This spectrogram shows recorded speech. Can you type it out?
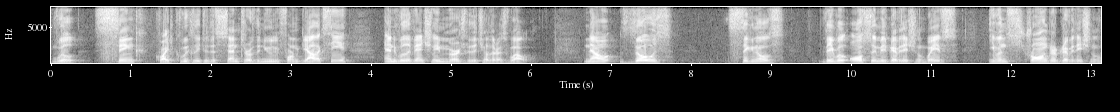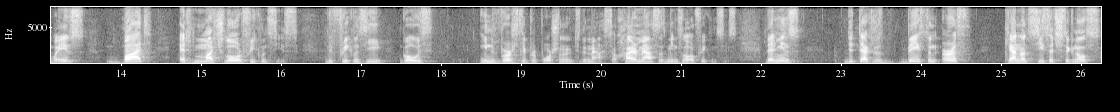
will sink quite quickly to the center of the newly formed galaxy and will eventually merge with each other as well. Now, those signals, they will also emit gravitational waves, even stronger gravitational waves, but at much lower frequencies. The frequency goes inversely proportional to the mass. So higher masses means lower frequencies. That means detectors based on Earth cannot see such signals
